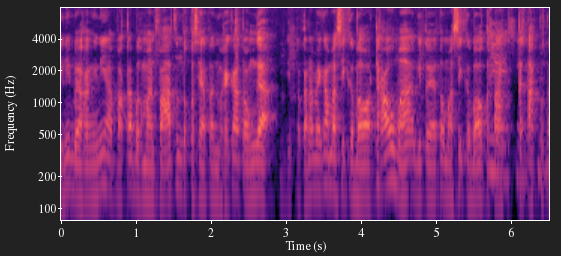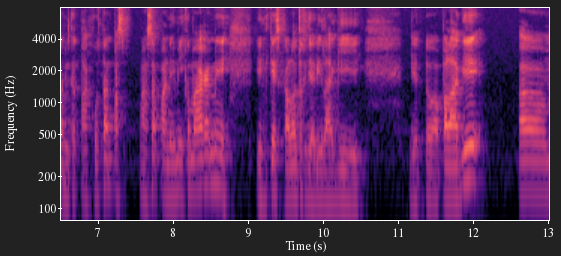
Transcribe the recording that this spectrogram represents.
ini barang ini apakah bermanfaat untuk kesehatan mereka atau enggak gitu. Karena mereka masih kebawa trauma gitu ya atau masih kebawa Iya sih. ketakutan-ketakutan pas masa pandemi kemarin nih. In case kalau terjadi lagi gitu. Apalagi em,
